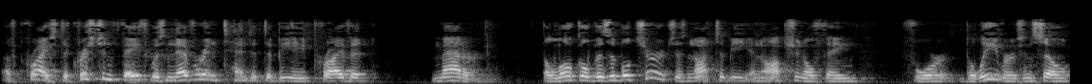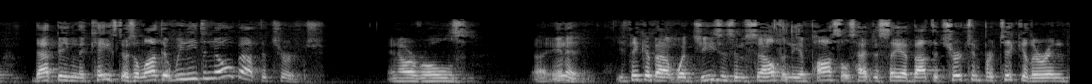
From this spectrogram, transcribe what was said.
of Christ. The Christian faith was never intended to be a private matter. The local visible church is not to be an optional thing for believers. And so that being the case, there's a lot that we need to know about the church and our roles uh, in it. You think about what Jesus himself and the apostles had to say about the church in particular in,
